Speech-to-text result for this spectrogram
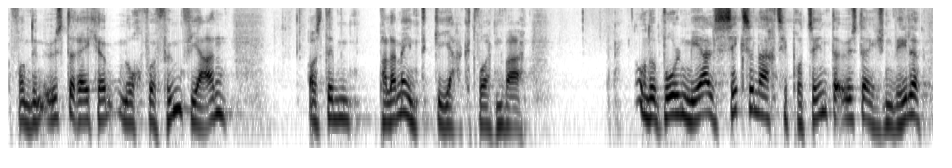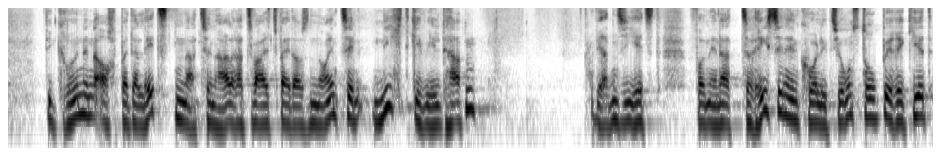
von den Österreichern noch vor fünf Jahren aus dem Parlament gejagt worden war. Und obwohl mehr als 86 Prozent der österreichischen Wähler die Grünen auch bei der letzten Nationalratswahl 2019 nicht gewählt haben, werden sie jetzt von einer zerrissenen Koalitionstruppe regiert,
